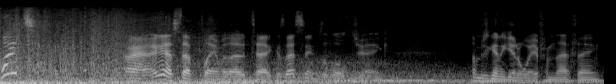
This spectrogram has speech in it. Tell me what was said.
What? Alright, I gotta stop playing with that attack, because that seems a little jank. I'm just gonna get away from that thing.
